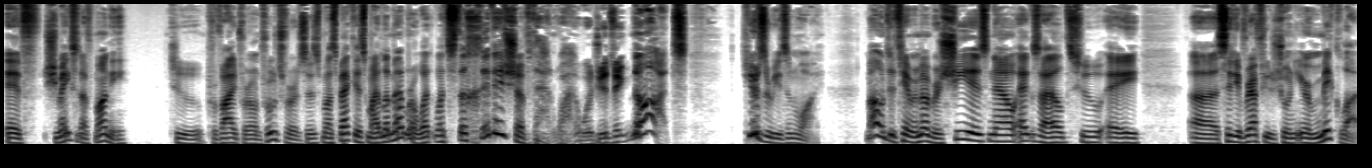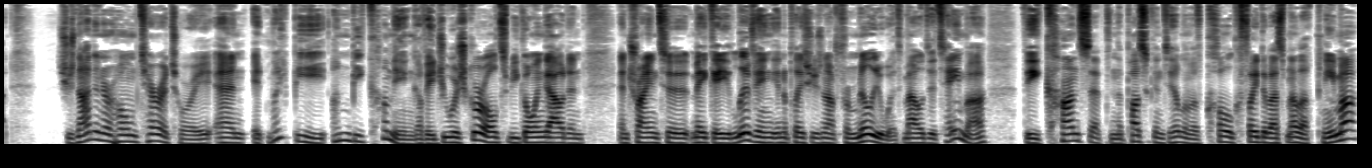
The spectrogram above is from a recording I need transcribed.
if she makes enough money to provide for her own fruits versus maspek is my lememra. What what's the chiddush of that? Why would you think not? Here's the reason why. Mount remember, she is now exiled to a uh, city of refuge to an Ir Miklat. She's not in her home territory, and it might be unbecoming of a Jewish girl to be going out and, and trying to make a living in a place she's not familiar with. Ma'odetema, the concept in the Pasuk in Tehillim of Kol Kfaidabas Melech Pnima,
